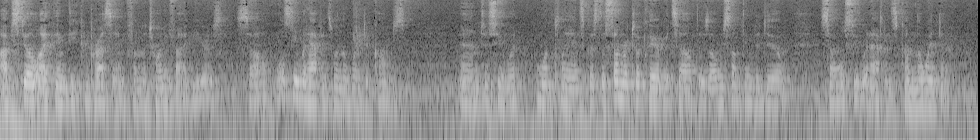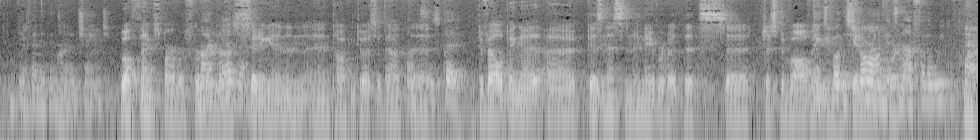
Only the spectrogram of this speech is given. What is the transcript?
I'm still, I think, decompressing from the 25 years. So we'll see what happens when the winter comes, and to see what what plans. Because the summer took care of itself. There's always something to do. So we'll see what happens come the winter, if anything's Right. going to change. Well, thanks, Barbara, for uh, sitting in and, and talking to us about Oh, this the is good. developing a, a business in a neighborhood that's uh, just evolving. It's for the strong. for It's it. not for the weak of heart.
